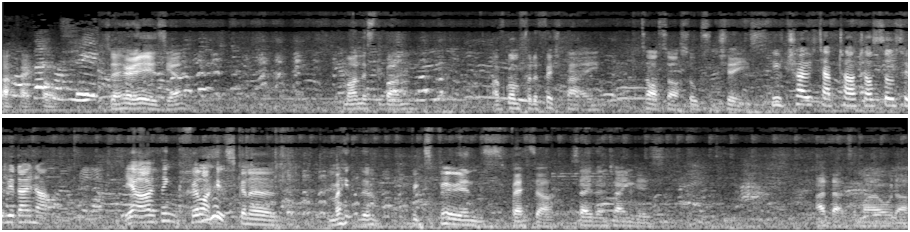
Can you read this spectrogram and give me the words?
Okay, cool. So here it is, yeah? Minus the bun. I've gone for the fish patty, tartar sauce and cheese. You chose to have tartar sauce with your donut. Yeah, I think feel like it's gonna make the experience better. Save them changes. Add that to my order.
